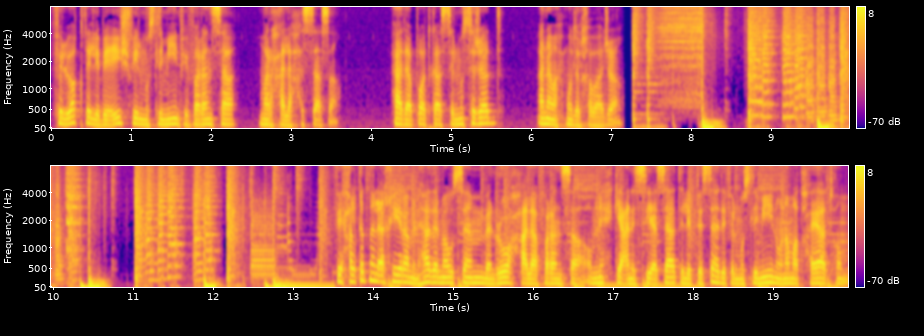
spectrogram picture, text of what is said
في الوقت اللي بيعيش فيه المسلمين في فرنسا مرحلة حساسة. هذا بودكاست المستجد. أنا محمود الخواجة. في حلقتنا الأخيرة من هذا الموسم بنروح على فرنسا وبنحكي عن السياسات اللي بتستهدف المسلمين ونمط حياتهم.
